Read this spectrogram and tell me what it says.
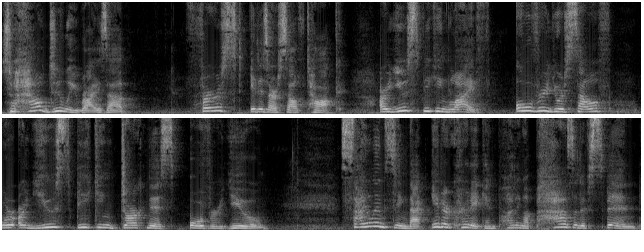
So, how do we rise up? First, it is our self talk. Are you speaking life over yourself or are you speaking darkness over you? Silencing that inner critic and putting a positive spin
